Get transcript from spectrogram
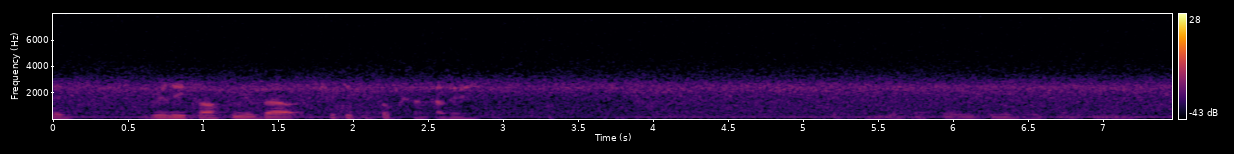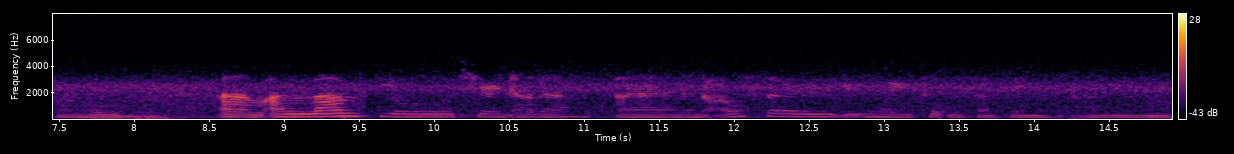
it's really talking about strictly to focus on others. Amen. Um, I love your sharing out, and, and also, you know, you taught me something. Um,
